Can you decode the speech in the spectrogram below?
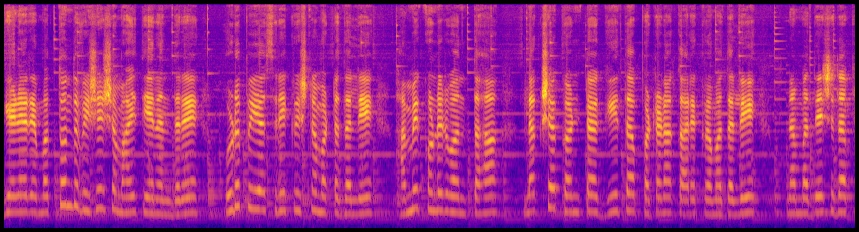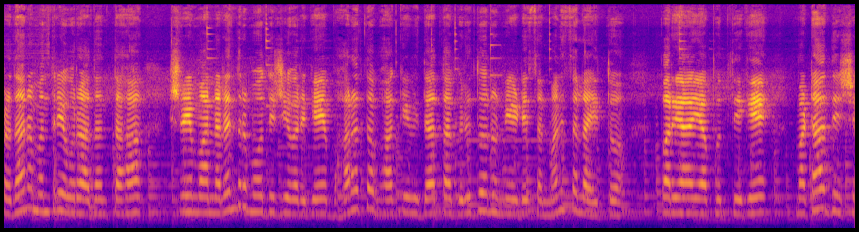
ಗೆಳೆಯರೆ, ಮತ್ತೊಂದು ವಿಶೇಷ ಮಾಹಿತಿ ಏನೆಂದರೆ ಉಡುಪಿಯ ಶ್ರೀಕೃಷ್ಣ ಮಠದಲ್ಲಿ ಹಮ್ಮಿಕೊಂಡಿರುವಂತಹ ಲಕ್ಷ ಕಂಠ ಗೀತಾ ಪಠಣ ಕಾರ್ಯಕ್ರಮದಲ್ಲಿ ನಮ್ಮ ದೇಶದ ಪ್ರಧಾನಮಂತ್ರಿಯವರು ಆದಂತಹ ಶ್ರೀಮಾನ್ ನರೇಂದ್ರ ಮೋದಿಜಿಯವರಿಗೆ ಭಾರತ ಭಾಗ್ಯ ವಿಧಾತ ಬಿರುದನ್ನು ನೀಡಿ ಸನ್ಮಾನಿಸಲಾಯಿತು. ಪರ್ಯಾಯ ಪುತ್ತಿಗೆ ಮಠಾಧೀಶ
